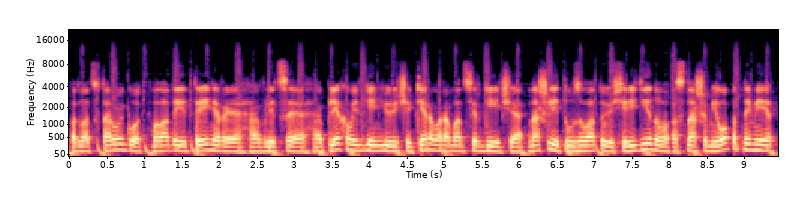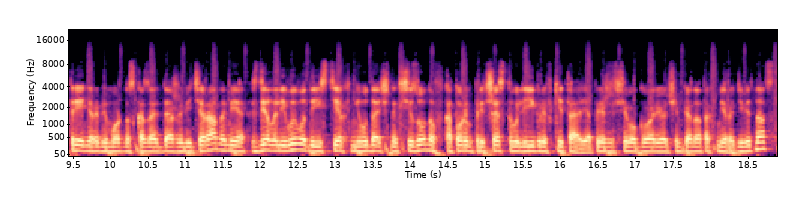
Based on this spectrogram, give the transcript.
по 22 год молодые тренеры а, в лице а, Плехова Евгения Юрьевича, Керова Романа Сергеевича нашли ту золотую середину с нашими опытными тренерами, можно сказать, даже ветеранами, сделали выводы из тех неудачных сезонов, которым предшествовали игры в Китае. Я прежде всего говорю о чемпионатах мира 19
